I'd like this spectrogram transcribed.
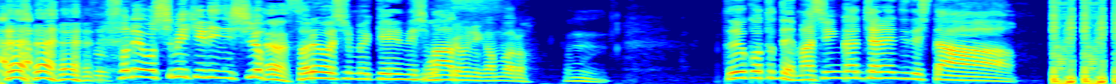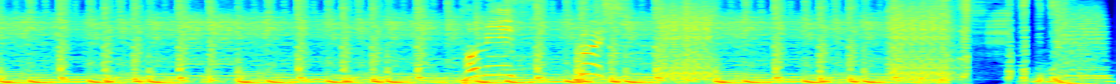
そそれを締め切りにしよう。うん、それを締め切りにし目ます。標に頑張ろうん。ということで、マシンガンチャレンジでした。トミスプッシュ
